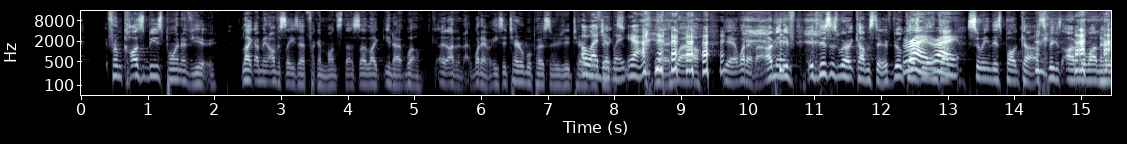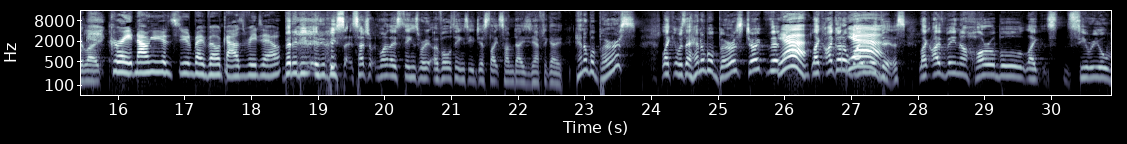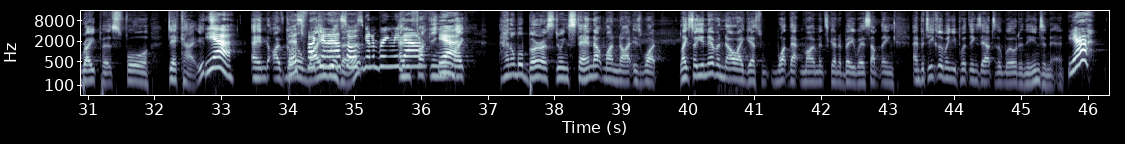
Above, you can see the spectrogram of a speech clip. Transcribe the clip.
from Cosby's point of view, like, I mean, obviously he's a fucking monster. So, like, you know, well, I don't know, whatever. He's a terrible person who did terrible allegedly things. yeah Yeah, well, yeah, whatever. I mean, if if this is where it comes to, if Bill Cosby Right, ends right. up suing this podcast because I'm the one who like, great now i'm gonna get sued by bill cosby too but it'd be it'd be such one of those things where of all things, you just like some days you'd have to go Hannibal Buress. Like it was a Hannibal Buress joke that, Yeah. Like I got away Yeah. with this. Like I've been a horrible like s- serial rapist for decades. yeah and I've got This away fucking with asshole's it. gonna bring me and down? Fucking Yeah. like Hannibal Buress doing stand up one night is what. Like so, you never know, I guess, what that moment's going to be where something, and particularly when you put things out to the world in the internet, yeah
